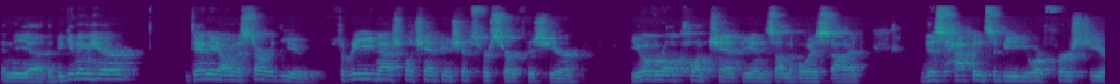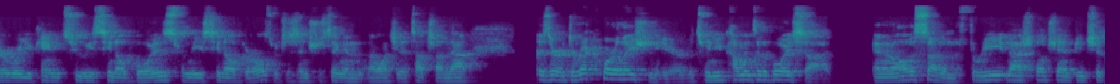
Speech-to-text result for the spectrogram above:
in the uh, the beginning here. Danny, I'm going to start with you. Three national championships for surf this year the overall club champions on the boys' side. This happened to be your first year where you came to ECNL boys from the ECNL girls, which is interesting, and I want you to touch on that. Is there a direct correlation here between you coming to the boys' side and then all of a sudden the three national championship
